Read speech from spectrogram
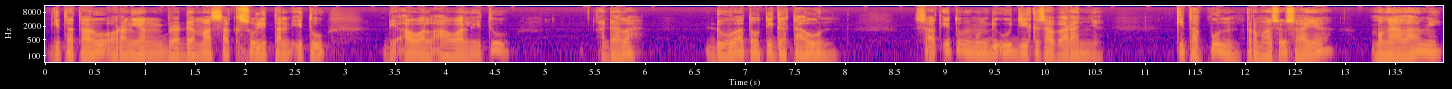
kita tahu orang yang berada masa kesulitan itu di awal-awal itu adalah dua atau tiga tahun. Saat itu memang diuji kesabarannya. Kita pun termasuk saya mengalami.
